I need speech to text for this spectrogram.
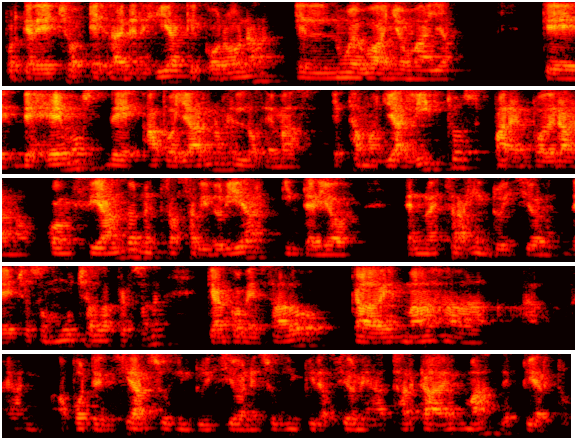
Porque de hecho es la energía que corona el nuevo año maya que dejemos de apoyarnos en los demás. Estamos ya listos para empoderarnos, confiando en nuestra sabiduría interior, en nuestras intuiciones. De hecho, son muchas las personas que han comenzado cada vez más a, potenciar sus intuiciones, sus inspiraciones, a estar cada vez más despiertos.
